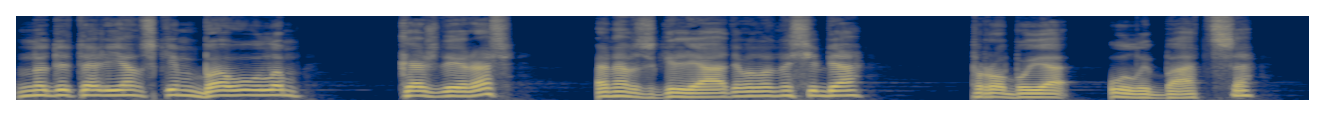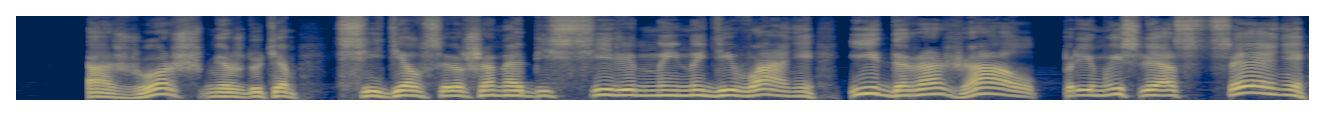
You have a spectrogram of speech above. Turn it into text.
над итальянским баулом, Каждый раз она взглядывала на себя, пробуя улыбаться, а Жорж, между тем, сидел совершенно обессиленный на диване и дрожал при мысли о сцене,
